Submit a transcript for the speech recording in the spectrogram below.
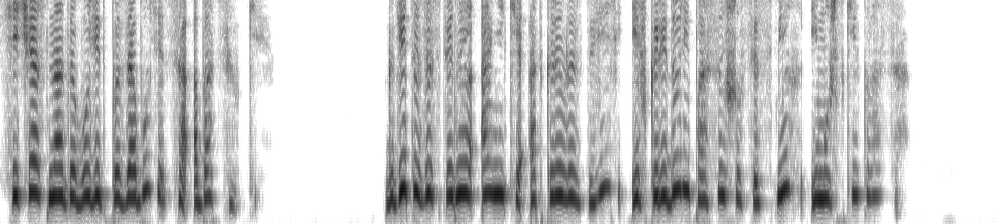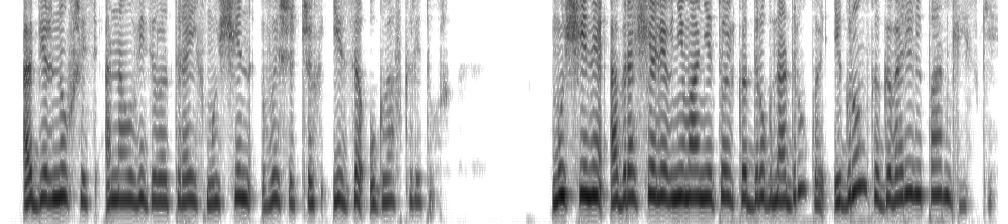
Сейчас надо будет позаботиться об отсылке. Где-то за спиной Аники открылась дверь, и в коридоре послышался смех и мужские голоса. Обернувшись, она увидела троих мужчин, вышедших из-за угла в коридор. Мужчины обращали внимание только друг на друга и громко говорили по-английски.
